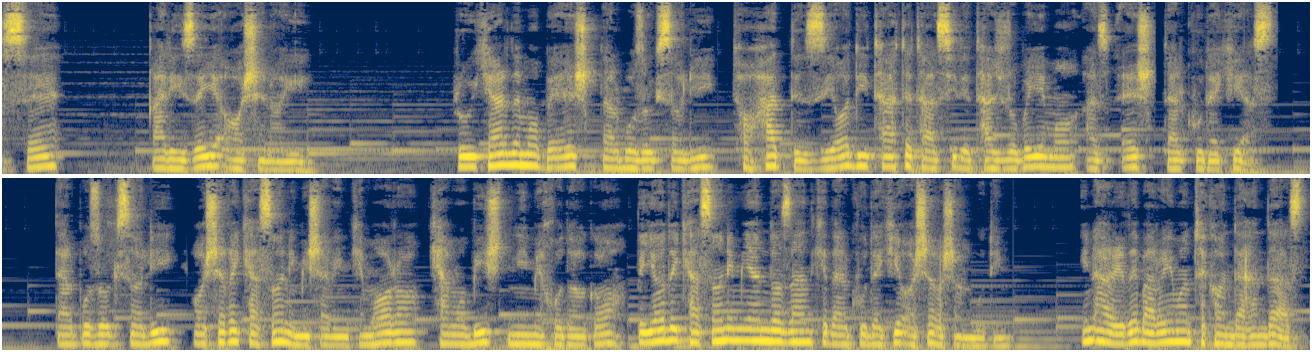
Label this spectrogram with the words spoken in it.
سه غریزه آشنایی. رویکرد ما به عشق در بزرگسالی تا حد زیادی تحت تاثیر تجربه ما از عشق در کودکی است. در بزرگسالی عاشق کسانی می‌شویم که ما را کم و بیش نیمه خداگاه به یاد کسانی میاندازند که در کودکی عاشقشان بودیم. این عقیده برایمان تکان دهنده است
